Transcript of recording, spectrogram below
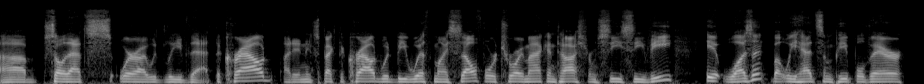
Uh, so that's where I would leave that. The crowd, I didn't expect the crowd would be with myself or Troy McIntosh from CCV. It wasn't, but we had some people there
